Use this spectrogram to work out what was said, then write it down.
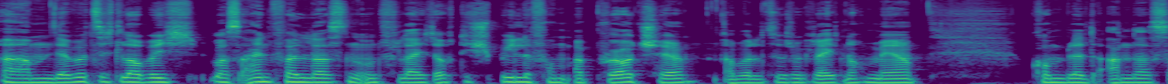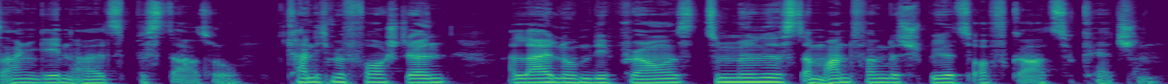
Ähm, der wird sich, glaube ich, was einfallen lassen und vielleicht auch die Spiele vom Approach her, aber dazu gleich noch mehr, komplett anders angehen als bis dato. Kann ich mir vorstellen, alleine um die Browns zumindest am Anfang des Spiels off guard zu catchen.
